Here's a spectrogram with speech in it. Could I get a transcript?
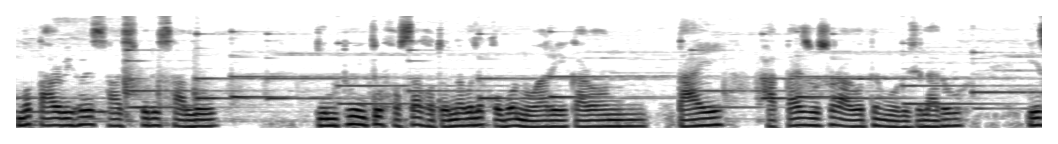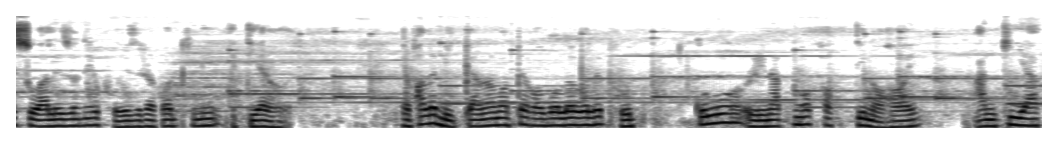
মই তাৰ বিষয়ে চাৰ্চ কৰি চালোঁ। কিন্তু এইটো সঁচা ঘটনা বুলি ক'ব নোৱাৰি কাৰণ তাই সাতাইছ বছৰ আগতে মৰিছিল আৰু এই ছোৱালীজনীৰ ভইচ ৰেকৰ্ডখিনি এতিয়াৰ হয়। এফালে বিজ্ঞানৰ মতে ক'বলৈ গ'লে ভূত কোনো ঋণাত্মক শক্তি নহয় আনকি ইয়াক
